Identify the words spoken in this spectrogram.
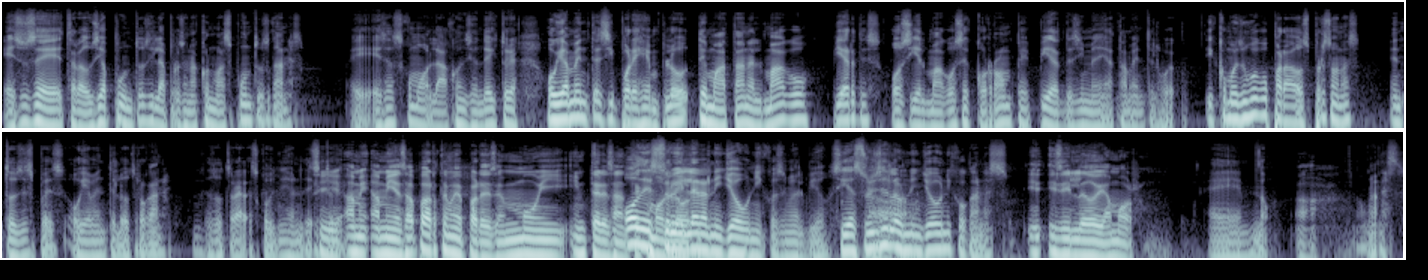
Eso se traduce a puntos y la persona con más puntos ganas. Eh, esa es como la condición de victoria. Obviamente, si por ejemplo te matan al mago, pierdes. O si el mago se corrompe, pierdes inmediatamente el juego. Y como es un juego para dos personas, entonces pues obviamente el otro gana. Esa Es otra de las condiciones de Sí, victoria. a mí, a mí esa parte me parece muy interesante. o como destruir lo- el anillo único, se me olvidó. Si destruyes el Ah. anillo único, ganas. y, y si le doy amor. Eh, no, Ah. no ganas.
